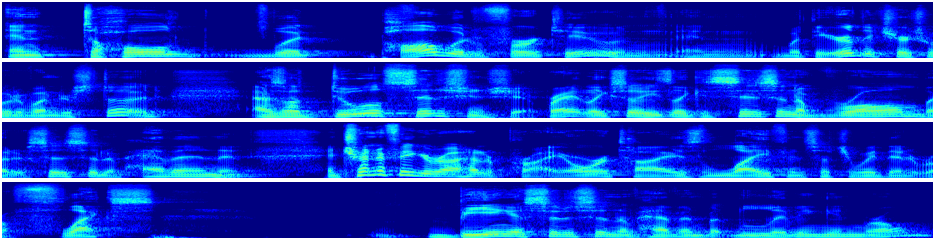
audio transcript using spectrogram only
and to hold what Paul would refer to and, and what the early church would have understood as a dual citizenship, right? Like, so he's like a citizen of Rome, but a citizen of heaven, and, and trying to figure out how to prioritize life in such a way that it reflects being a citizen of heaven, but living in Rome.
